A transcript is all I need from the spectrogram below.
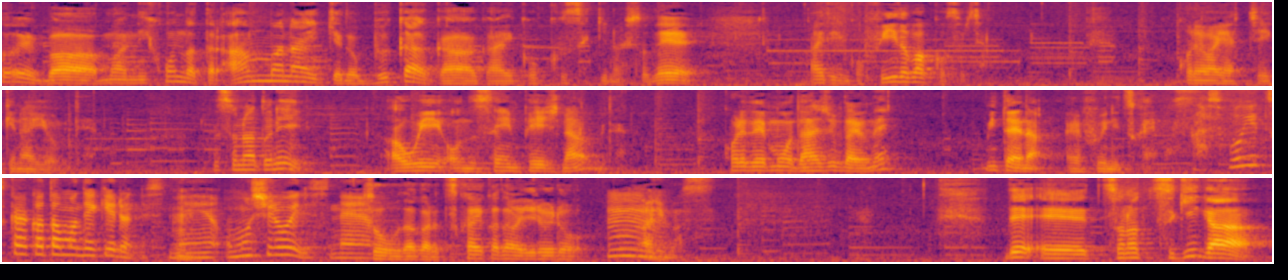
例えば、まあ、日本だったらあんまないけど部下が外国籍の人で相手にこうフィードバックをするじゃん。これはやっちゃいけないよみたいな。でその後に「Are we on the same page now?」みたいな。これでもう大丈夫だよね？みたいなえー風に使います。あそういう使い方もできるんですね、面白いですね。そうだから使い方はいろいろうんあります、で、えーその次が、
